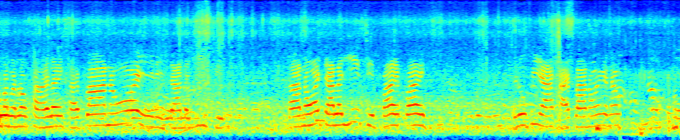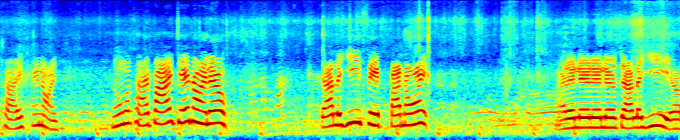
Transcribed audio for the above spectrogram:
มันเราขายอะไรขายปลาน้อยนี่จานละยี่สิบปลาน้อยจานละยี่สิบไปไปไปดูพี่ยาขายปลาน้อยกันแล้วมาขายให้หน่อยหนูมาขายปลาให้เจ๊หน่อยเร็วจานละยี่สิบปลาน้อยมาเร็วเร็วเร็วเร็วจานละยี่เอา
